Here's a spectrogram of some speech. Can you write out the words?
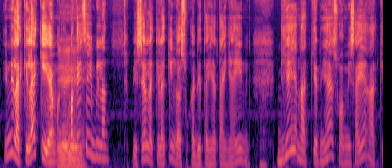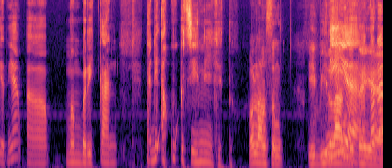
ini laki-laki ya. Iya, iya, Makanya iya. saya bilang biasanya laki-laki nggak suka ditanya-tanyain. Dia yang akhirnya suami saya yang akhirnya eh, memberikan tadi aku ke sini gitu. Oh langsung bilang iya, gitu ya. karena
